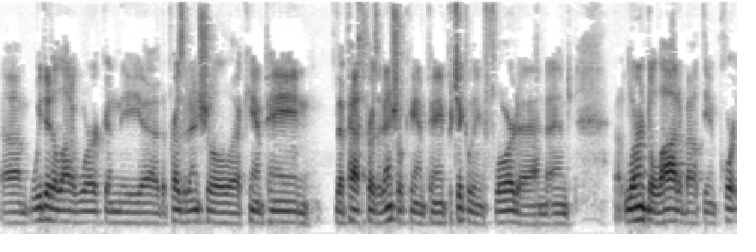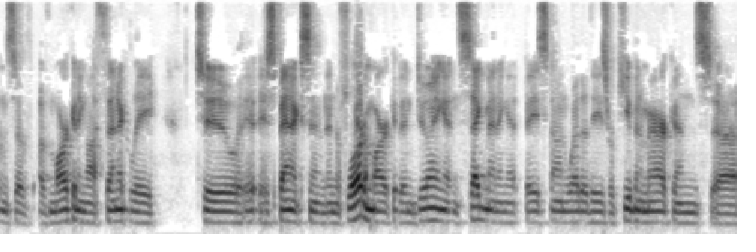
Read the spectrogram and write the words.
Um, we did a lot of work in the uh, the presidential uh, campaign, the past presidential campaign, particularly in Florida, and and learned a lot about the importance of of marketing authentically to Hispanics in, the Florida market and doing it and segmenting it based on whether these were Cuban Americans uh,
